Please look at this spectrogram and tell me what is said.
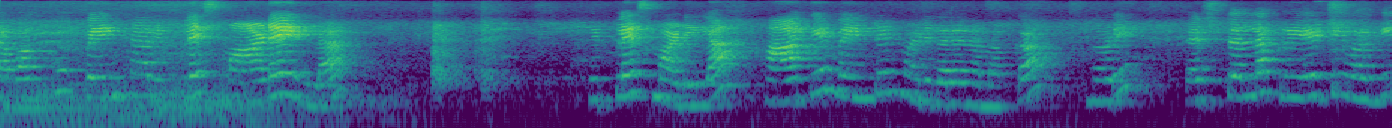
ಯಾವಾಗಲೂ ಪೇಂಟ್ನ ರಿಪ್ಲೇಸ್ ಮಾಡೇ ಇಲ್ಲ. ರಿಪ್ಲೇಸ್ ಮಾಡಿಲ್ಲ. ಹಾಗೆ ಮೇಂಟೈನ್ ಮಾಡಿದ್ದಾರೆ ನಮ್ಮ ಅಕ್ಕ ನೋಡಿ, ಎಷ್ಟೆಲ್ಲ ಕ್ರಿಯೇಟಿವ್ ಆಗಿ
